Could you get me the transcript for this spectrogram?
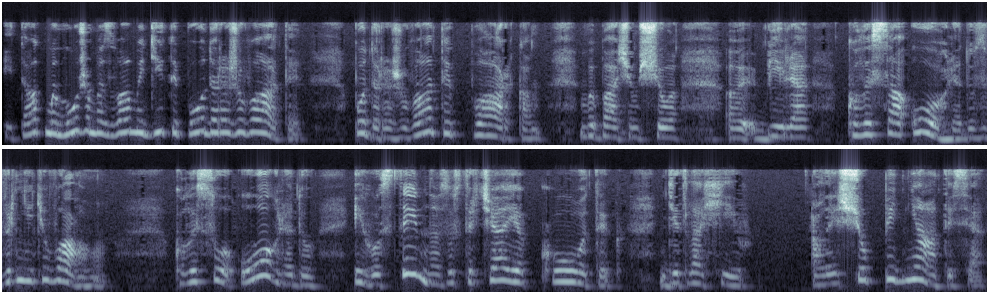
І так ми можемо з вами, діти, подорожувати. Подорожувати парком. Ми бачимо, що е, біля колеса огляду, зверніть увагу, колесо огляду і гостинно зустрічає котик дітлахів. Але щоб піднятися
